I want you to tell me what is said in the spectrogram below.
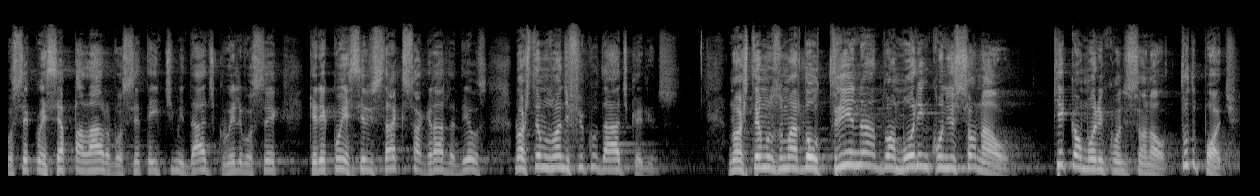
Você conhecer a palavra, você ter intimidade com Ele, você querer conhecê-lo, será que isso agrada a Deus? Nós temos uma dificuldade, queridos. Nós temos uma doutrina do amor incondicional. O que é o amor incondicional? Tudo pode.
